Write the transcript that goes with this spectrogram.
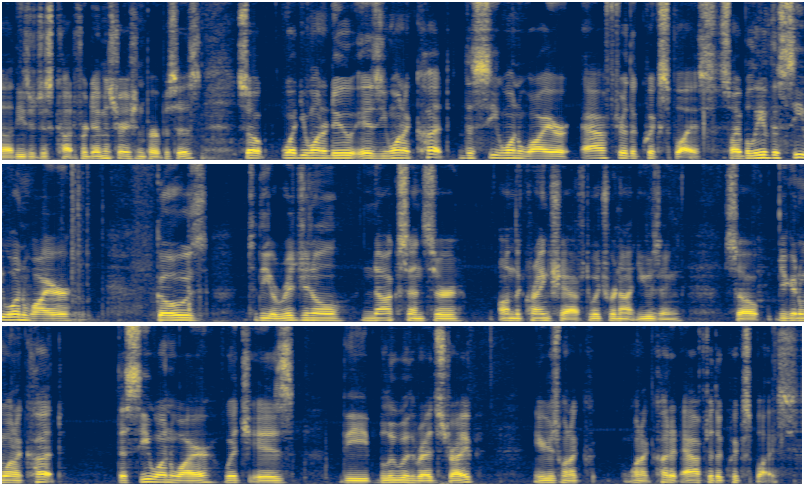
uh, these are just cut for demonstration purposes. So what you want to do is you want to cut the C1 wire after the quick splice. So I believe the C1 wire goes to the original knock sensor on the crankshaft, which we're not using. So you're going to want to cut the C1 wire, which is the blue with red stripe. You just want to want to cut it after the quick splice.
